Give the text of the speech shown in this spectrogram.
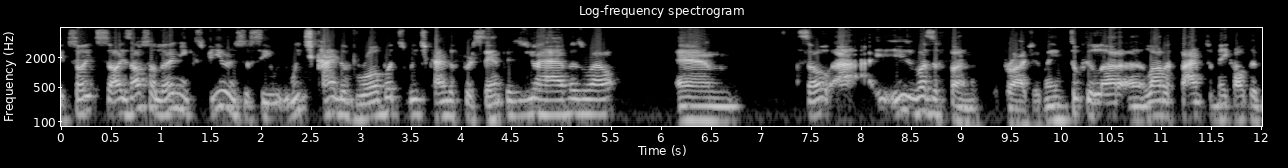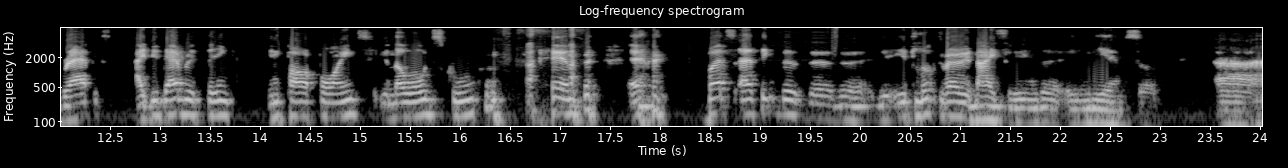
It's, so it's, it's also a learning experience to see which kind of robots, which kind of percentages you have as well. And so uh, it was a fun project. I mean, it took a lot, a lot of time to make all the graphics. I did everything in PowerPoint, you know, old school. and, and, but I think the, the, the, the, it looked very nicely in the in the end. So uh,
